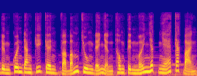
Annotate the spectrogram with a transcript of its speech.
Đừng quên đăng ký kênh và bấm chuông để nhận thông tin mới nhất nhé các bạn.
